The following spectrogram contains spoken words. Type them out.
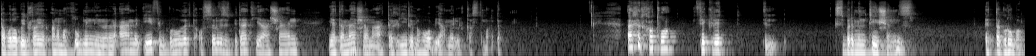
طب ولو بيتغير أنا مطلوب مني إن أنا أعمل إيه في ال product أو ال service بتاعتي عشان يتماشى مع التغيير اللي هو بيعمله ال customer ده؟ آخر خطوة فكرة ال experimentations التجربة.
